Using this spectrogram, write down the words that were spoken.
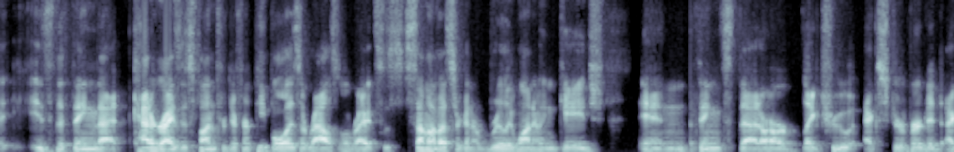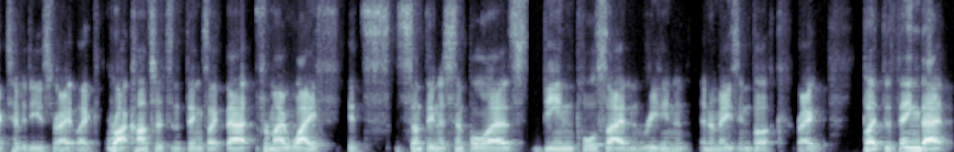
is the thing that categorizes fun for different people as arousal, right? So some of us are going to really want to engage in things that are like true extroverted activities, right? Like rock concerts and things like that. For my wife, it's something as simple as being poolside and reading an amazing book, right? But the thing that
